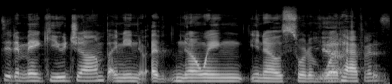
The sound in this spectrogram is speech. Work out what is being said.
Did it make you jump? I mean, uh, knowing you know sort of yeah. what happens.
